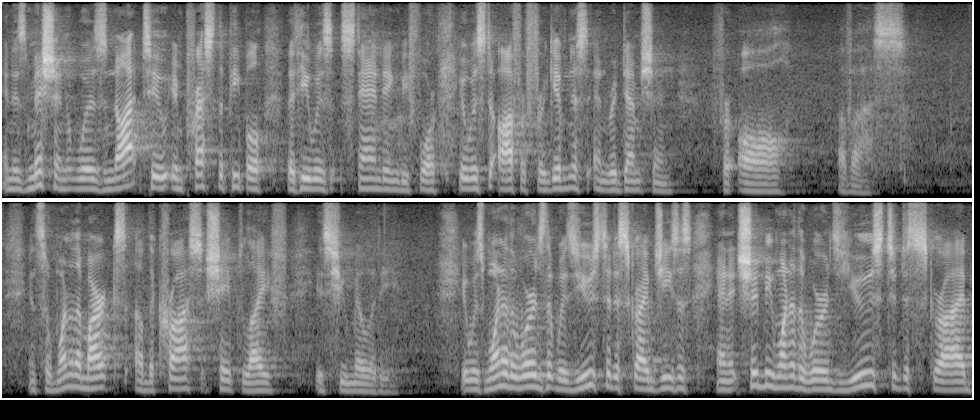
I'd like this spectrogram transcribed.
And his mission was not to impress the people that he was standing before, it was to offer forgiveness and redemption for all of us. And so, one of the marks of the cross shaped life is humility. It was one of the words that was used to describe Jesus, and it should be one of the words used to describe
